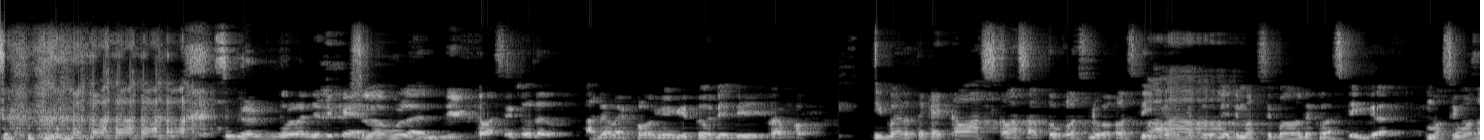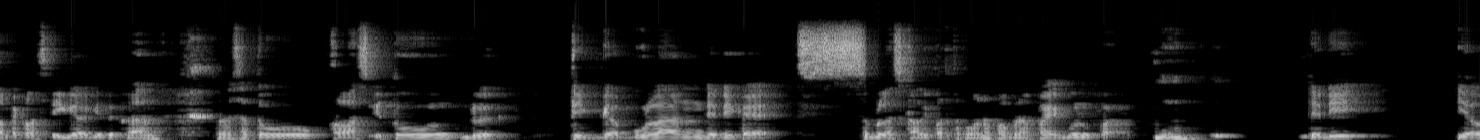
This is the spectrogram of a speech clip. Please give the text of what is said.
sembilan bulan jadi kayak 9 bulan. di kelas itu ada ada levelnya gitu jadi level ibaratnya kayak kelas kelas 1, kelas 2, kelas 3 Ah. gitu jadi maksimal ada kelas 3 maksimal sampai kelas 3 gitu kan nah satu kelas itu tiga bulan jadi kayak 11 kali pertemuan apa berapa ya gue lupa Hmm. jadi ya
